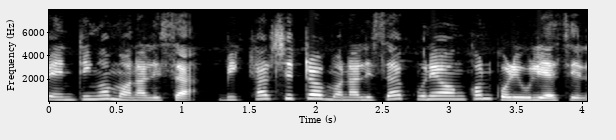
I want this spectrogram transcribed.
painting of Mona Lisa বিখ্যাত চিত্ৰ মনালিছা কোনে অংকন কৰি উলিয়াইছিল?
